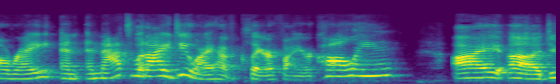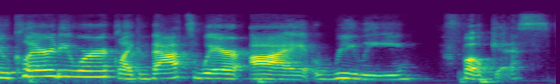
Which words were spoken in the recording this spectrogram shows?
all right. And, and that's what I do. I have clarify your calling. I uh, do clarity work. Like that's where I really focus.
